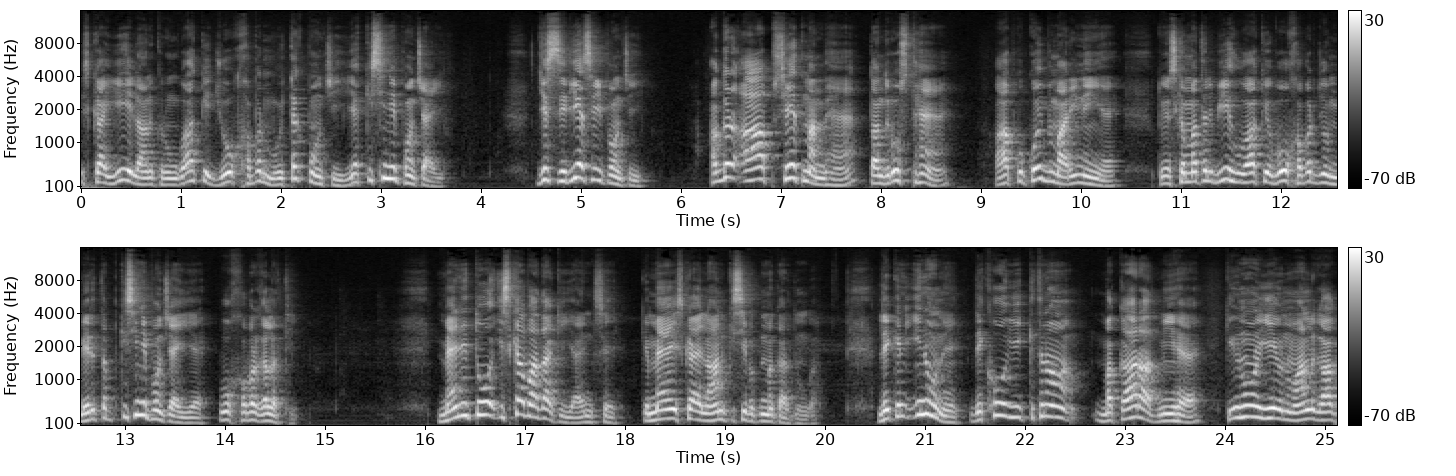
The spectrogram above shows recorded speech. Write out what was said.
اس کا یہ اعلان کروں گا کہ جو خبر مجھ تک پہنچی یا کسی نے پہنچائی، جس ذریعے سے ہی پہنچی، اگر آپ صحت مند ہیں، تندرست ہیں، آپ کو کوئی بیماری نہیں ہے، تو اس کا مطلب یہ ہوا کہ وہ خبر جو میرے تک کسی نے پہنچائی ہے، وہ خبر غلط تھی۔ میں نے تو اس کا وعدہ کیا ان سے کہ میں اس کا اعلان کسی وقت میں کر دوں گا۔ لیکن انہوں نے، دیکھو یہ کتنا مکار آدمی ہے کہ انہوں نے یہ عنوان لگا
